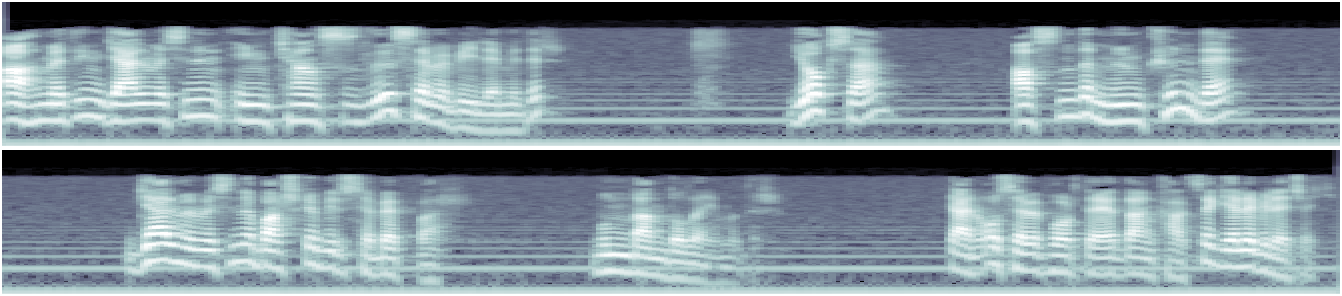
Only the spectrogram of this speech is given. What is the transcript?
Ahmet'in gelmesinin imkansızlığı sebebiyle midir? Yoksa aslında mümkün de gelmemesine başka bir sebep var. Bundan dolayı mıdır? Yani o sebep ortadan kalksa gelebilecek.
